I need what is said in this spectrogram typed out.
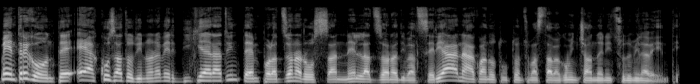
Mentre Conte è accusato di non aver dichiarato in tempo la zona rossa nella zona di Valseriana quando tutto insomma, stava cominciando a inizio 2020.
